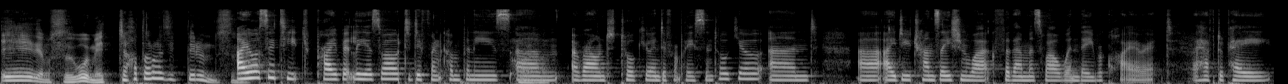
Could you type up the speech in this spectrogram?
えー、でもすごい、めっちゃ働いてるんですね。 I also teach privately as well to different companies um, around Tokyo and different places in Tokyo, and uh, I do translation work for them as well when they require it. I have to pay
